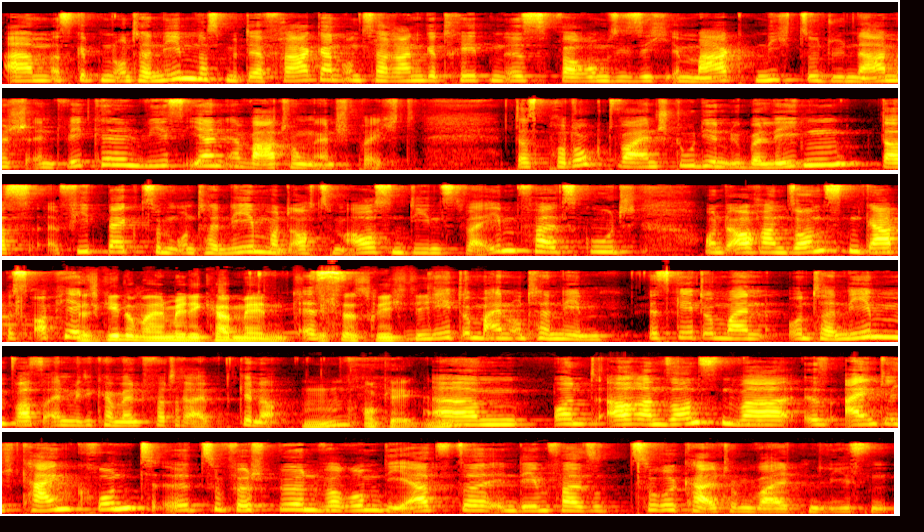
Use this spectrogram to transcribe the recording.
Ähm, es gibt ein Unternehmen, das mit der Frage an uns herangetreten ist, warum sie sich im Markt nicht so dynamisch entwickeln, wie es ihren Erwartungen entspricht. Das Produkt war in Studien überlegen. Das Feedback zum Unternehmen und auch zum Außendienst war ebenfalls gut. Und auch ansonsten gab es Objekte. Es geht um ein Medikament. Es ist das richtig? Es geht um ein Unternehmen. Es geht um ein Unternehmen, was ein Medikament vertreibt. Genau. Hm, okay. Hm. Ähm, und auch ansonsten war es eigentlich kein Grund äh, zu verspüren, warum die Ärzte in dem Fall so Zurückhaltung walten ließen.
